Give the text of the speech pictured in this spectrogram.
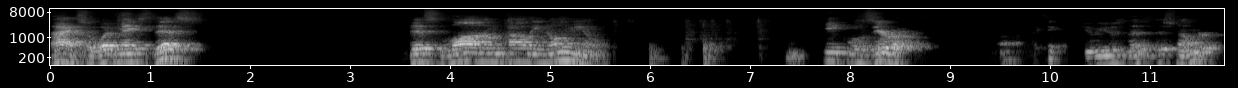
All right, so what makes this? This long polynomial equals 0 you use this, this number.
